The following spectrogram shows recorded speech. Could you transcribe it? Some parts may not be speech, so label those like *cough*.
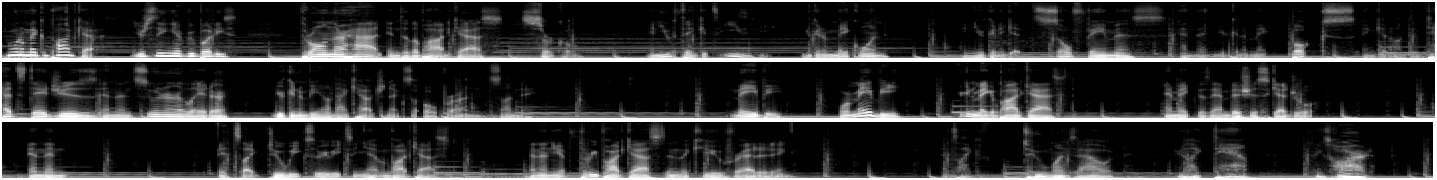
You want to make a podcast. You're seeing everybody's throwing their hat into the podcast circle, and you think it's easy. You're going to make one, and you're going to get so famous, and then you're going to make books and get onto TED stages, and then sooner or later, you're going to be on that couch next to Oprah on Sunday. Maybe, or maybe, you're going to make a podcast and make this ambitious schedule. And then it's like two weeks, three weeks, and you have a podcast. And then you have three podcasts in the queue for editing. It's like two months out. You're like, damn, this thing's hard.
